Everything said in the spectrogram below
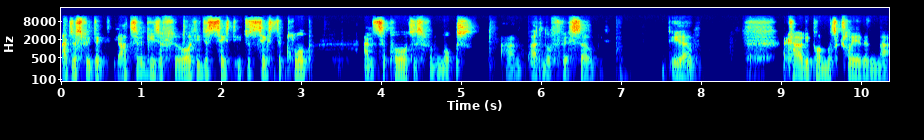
I just think that, I just think he's a fraud. He just takes he just takes the club and supporters from mugs. And I've had enough of this. So, you know, I can't be much clearer than that.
